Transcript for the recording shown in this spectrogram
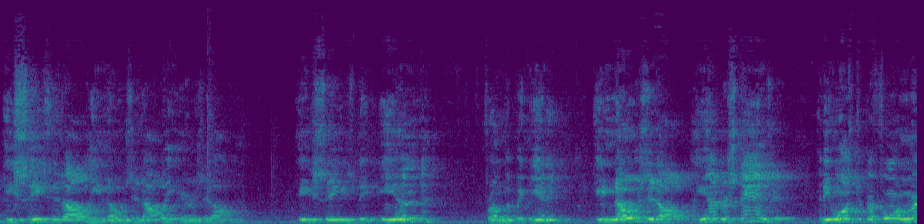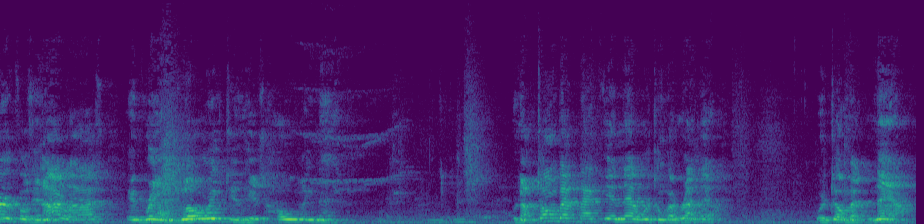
He sees it all, he knows it all, he hears it all. He sees the end from the beginning. He knows it all, he understands it, and he wants to perform miracles in our lives and bring glory to his holy name. We're not talking about back then now, we're talking about right now. We're talking about now.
